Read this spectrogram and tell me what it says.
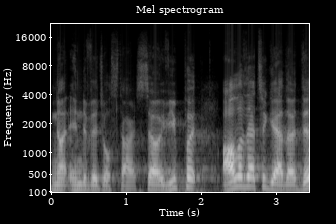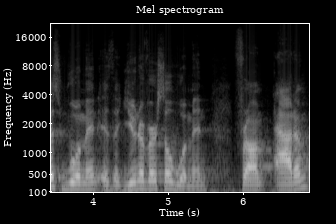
not individual stars. So if you put all of that together, this woman is the universal woman from Adam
